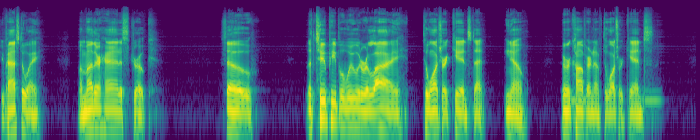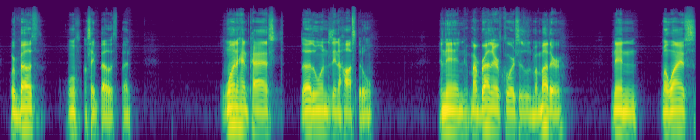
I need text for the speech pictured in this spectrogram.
She passed away. My mother had a stroke. So the two people we would rely to watch our kids that, you know, we were confident enough to watch our kids. We're both, well, I'll say both, but one had passed, the other one's in a hospital. And then my brother, of course, is with my mother. And then my wife's,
